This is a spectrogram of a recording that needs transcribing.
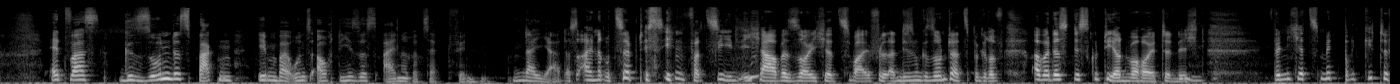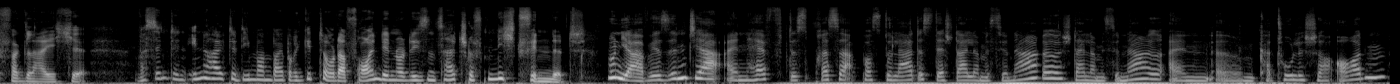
etwas Gesundes backen, eben bei uns auch dieses eine Rezept finden. Naja, das eine Rezept ist Ihnen verziehen. Ich habe solche Zweifel an diesem Gesundheitsbegriff, aber das diskutieren wir heute nicht. Wenn ich jetzt mit Brigitte vergleiche, was sind denn Inhalte, die man bei Brigitte oder Freundin oder diesen Zeitschriften nicht findet? Nun ja, wir sind ja ein Heft des Presseapostolates der Steiler Missionare. Steiler Missionare, ein ähm, katholischer Orden.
